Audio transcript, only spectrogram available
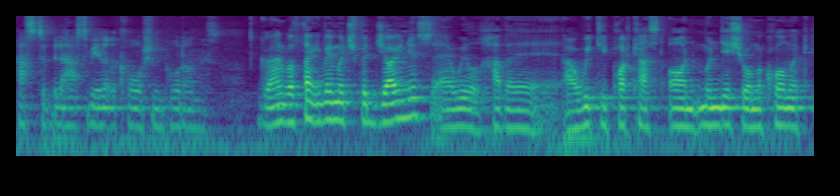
has to be, there has to be a little caution poured on this. Grand. Well, thank you very much for joining us. Uh, we'll have a our weekly podcast on Monday. Sean McCormick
